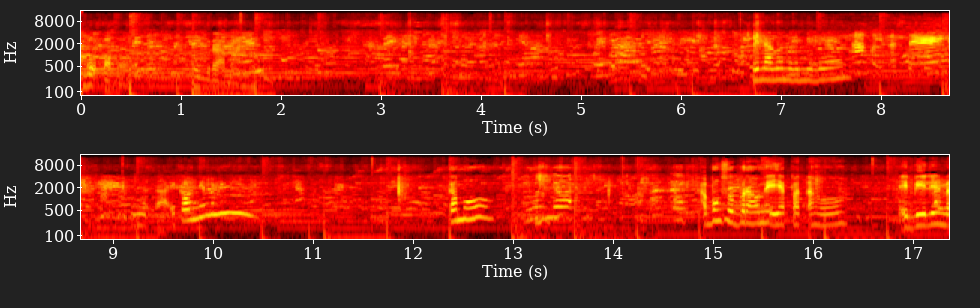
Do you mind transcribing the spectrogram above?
Abu Pak Subrama Pila ko nilimirin? Stay. Ikaw ni mo Kamu. Abong sobra ako may iapat ako. Ibilin.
